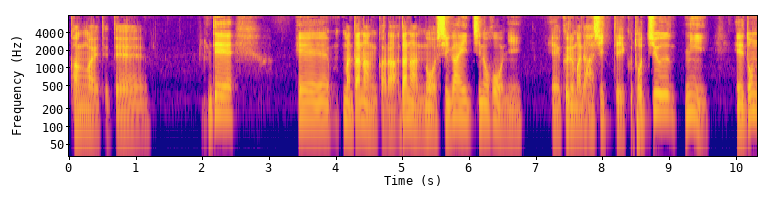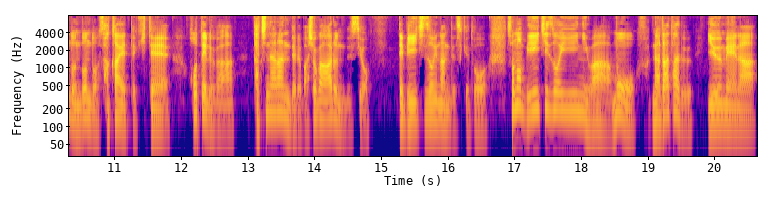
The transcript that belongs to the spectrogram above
考えててで、えーまあ、ダナンからダナンの市街地の方に、えー車で走っていく途中に、えーどんどんどんどん栄えてきてホテルが立ち並んでる場所があるんですよ。でビーチ沿いなんですけどそのビーチ沿いにはもう名だたる有名な、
